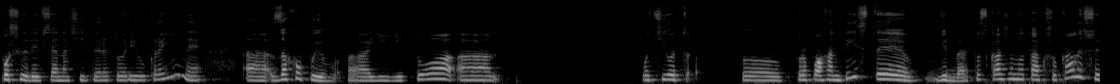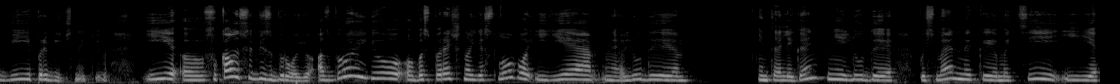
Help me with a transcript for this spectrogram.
поширився на всій території України, захопив її, то оці от пропагандисти, відверто скажімо так, шукали собі прибічників і шукали собі зброю. А зброєю, безперечно, є слово і є люди. Інтелігентні люди, письменники, митці і Е,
